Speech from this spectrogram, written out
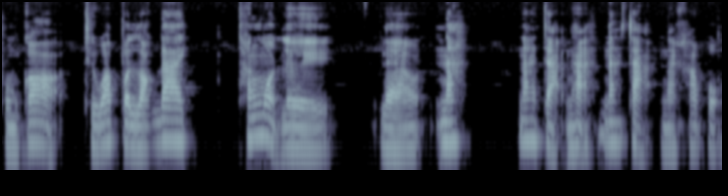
ผมก็ถือว่าปลดล็อกได้ทั้งหมดเลยแล้วนะน่าจะนะน่าจะนะครับผม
